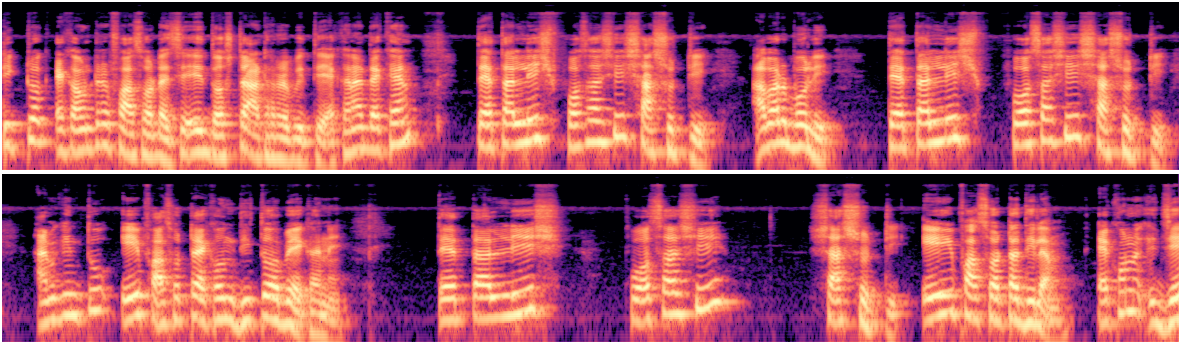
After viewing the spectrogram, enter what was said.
টিকটক অ্যাকাউন্টের পাসওয়ার্ড আছে। এই দশটা আঠারোর ভিতরে। এখানে দেখেন, তেতাল্লিশ পঁচাশি সাতষট্টি। আবার বলি, তেতাল্লিশ পঁচাশি সাতষট্টি। আমি কিন্তু এই পাসওয়ার্ডটা এখন দিতে হবে এখানে। তেতাল্লিশ, পঁচাশি, সাতষট্টি, এই পাসওয়ার্ডটা দিলাম। এখন যে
